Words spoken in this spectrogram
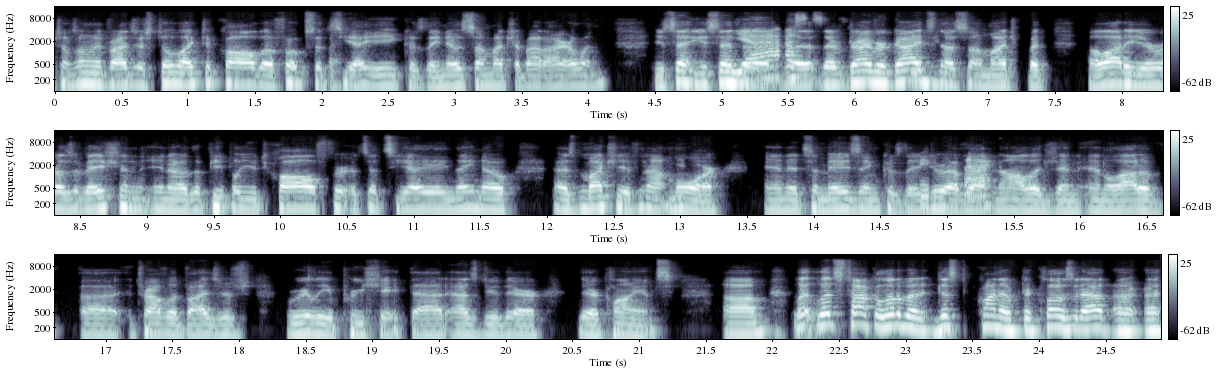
some advisors still like to call the folks at CIE because they know so much about Ireland. You said you said yes. the, the, the, driver guides know so much, but a lot of your reservation, you know, the people you call for it's at CIE, and they know as much, if not more. And it's amazing because they do have that knowledge, and, and a lot of uh, travel advisors really appreciate that, as do their their clients. Um, let, us talk a little bit, just kind of to close it out. Uh, uh,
